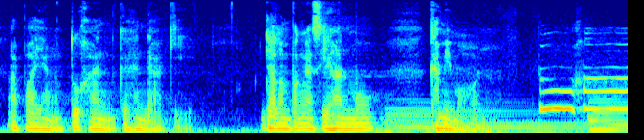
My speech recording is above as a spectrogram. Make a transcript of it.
apa yang Tuhan kehendaki. Dalam pengasihanmu kami mohon. Tuhan,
